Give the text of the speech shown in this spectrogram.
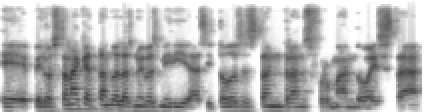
eh, pero están acatando a las nuevas medidas y todos están transformando esta,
